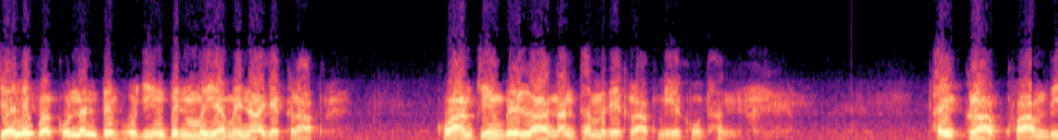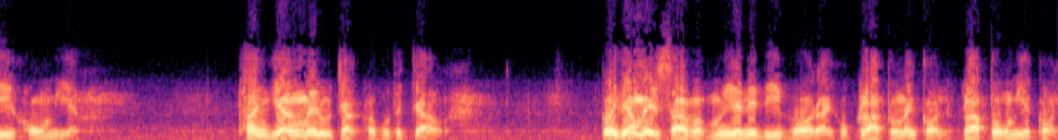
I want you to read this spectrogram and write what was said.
จะนึกว่าคนนั้นเป็นผู้หญิงเป็นเมียไม่น่าจะกราบ ความจริงเวลานั้นท่านไม่ได้กราบเมียของท่านท่านกราบความดีของเมีย ท่านยังไม่รู้จักพระพุทธเจ้า ก็ยังไม่ทราบว่าเมียนี่ดีเพราะอะไร ก็กราบตรงนั้นก่อน กราบตรงเมียก่อน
